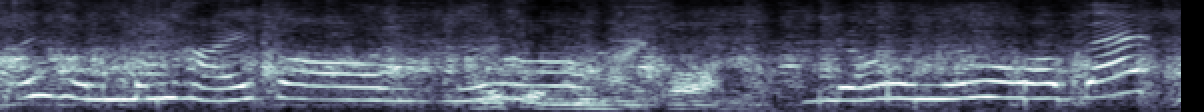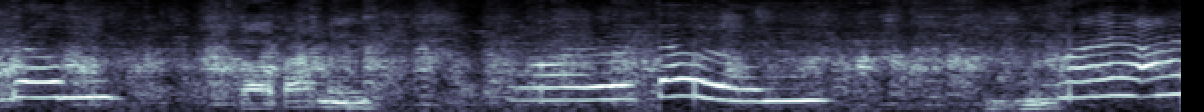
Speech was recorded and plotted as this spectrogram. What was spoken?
ให้เห็นมันหายก่อน ให้ฝุ่นมันหาย ก่อน เดี๋ยวเนื้อแป๊บเดิมรอแป๊บนึงรอแป๊บเดิมให้ให้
